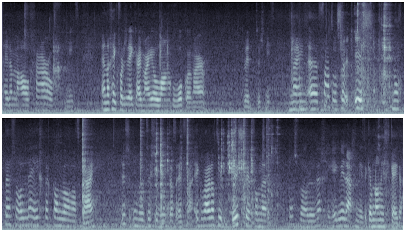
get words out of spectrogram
helemaal gaar of niet. En dan ging ik voor de zekerheid maar heel lang wokken, maar ik weet het dus niet. Mijn uh, vaatwasser is nog best wel leeg, daar kan wel wat bij. Dus ondertussen doe ik dat even. Ik wou dat dit busje van de postbode wegging. Ik weet eigenlijk niet, ik heb nog niet gekeken.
